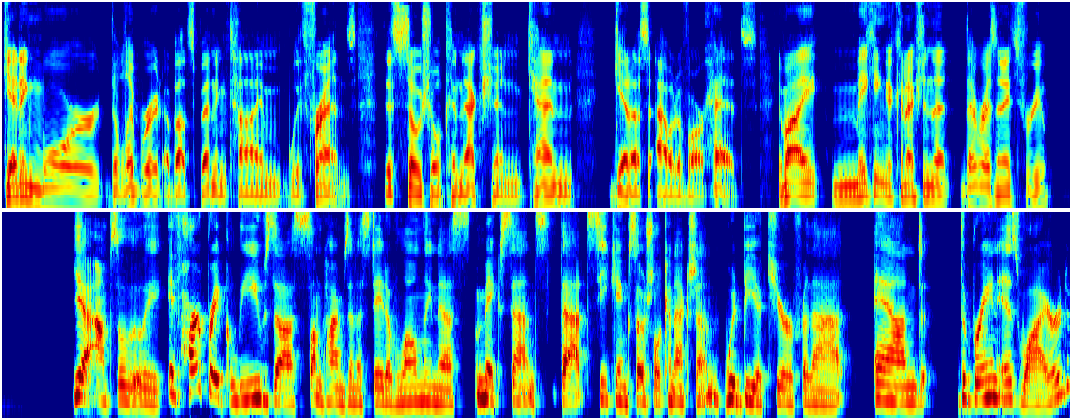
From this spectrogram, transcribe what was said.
getting more deliberate about spending time with friends. This social connection can get us out of our heads. Am I making a connection that that resonates for you? Yeah, absolutely. If heartbreak leaves us sometimes in a state of loneliness, makes sense that seeking social connection would be a cure for that. And the brain is wired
